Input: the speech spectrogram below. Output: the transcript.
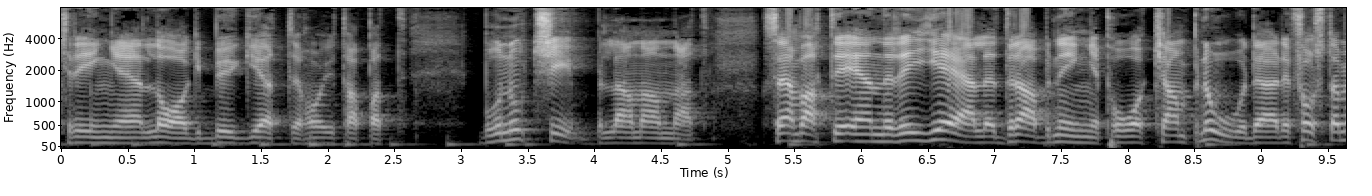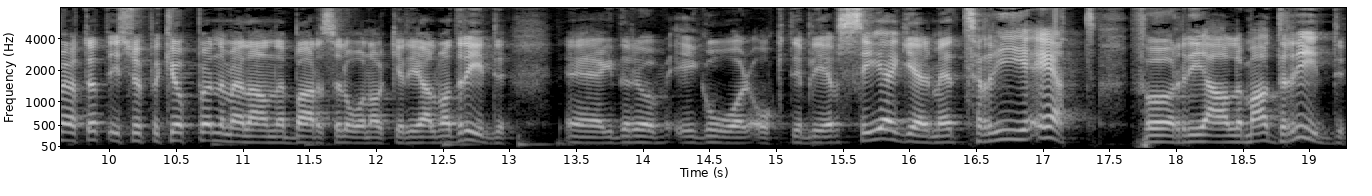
kring lagbygget. Det Har ju tappat Bonucci bland annat. Sen var det en rejäl drabbning på Camp Nou där det första mötet i Supercupen mellan Barcelona och Real Madrid eh, ägde rum igår och det blev seger med 3-1 för Real Madrid.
